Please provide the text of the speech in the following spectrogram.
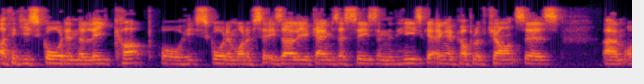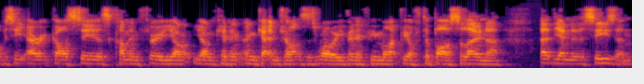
I think he scored in the League Cup or he scored in one of City's earlier games this season, and he's getting a couple of chances. Um, obviously, Eric Garcia's coming through, young, young kid, and getting chances as well, even if he might be off to Barcelona at the end of the season.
